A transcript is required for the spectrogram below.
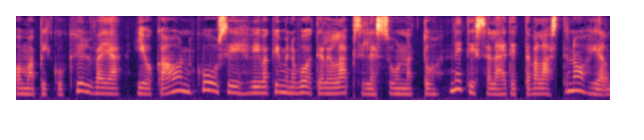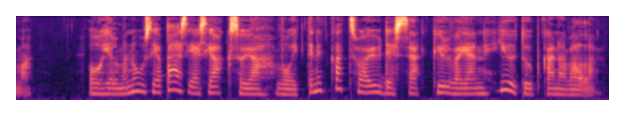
oma pikkukylväjä, joka on 6-10-vuotiaille lapsille suunnattu netissä lähetettävä lastenohjelma. Ohjelman uusia pääsiäisjaksoja voitte nyt katsoa yhdessä Kylväjän YouTube-kanavalla.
